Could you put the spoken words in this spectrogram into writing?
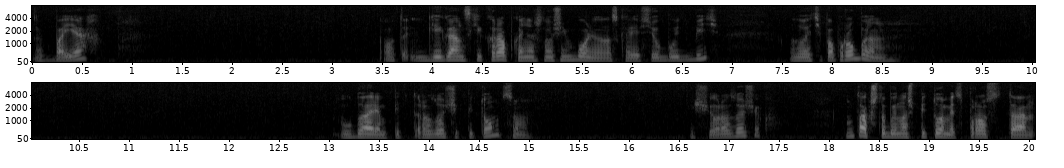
в боях. Вот гигантский краб, конечно, очень больно нас, скорее всего, будет бить. Ну, давайте попробуем. Ударим разочек питомцем. Еще разочек. Ну так, чтобы наш питомец просто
